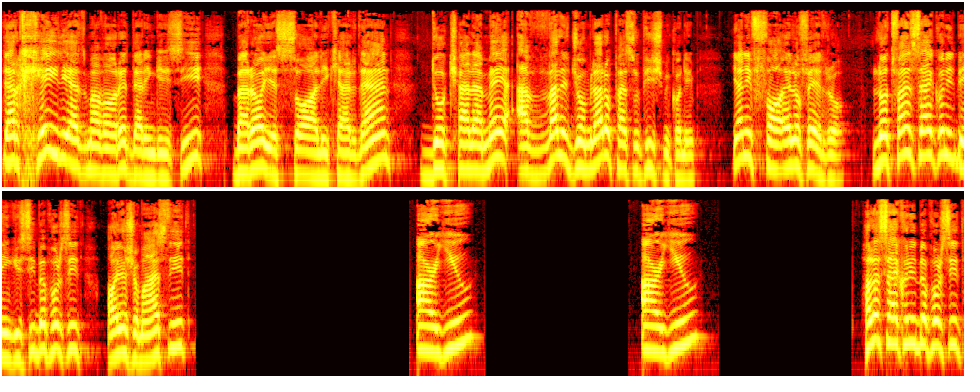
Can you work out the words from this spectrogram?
در خیلی از موارد در انگلیسی برای سوالی کردن دو کلمه اول جمله رو پس و پیش می‌کنیم یعنی فائل و فعل رو لطفا سعی کنید به انگلیسی بپرسید آیا شما هستید؟ Are you? Are you? حالا سعی کنید بپرسید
